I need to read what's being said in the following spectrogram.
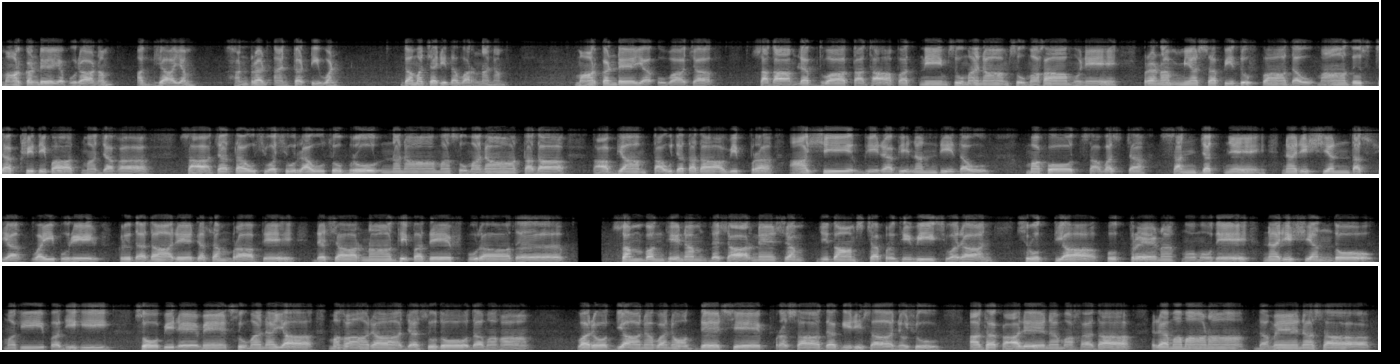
मार्कण्डेयपुराणम् अध्यायं hundred and thirty one. दमचरितवर्णनं. मार्कण्डेय उवाच सदां लब्ध्वा तथा पत्नीं सुमनां सुमहामुने प्रणम्य स पितुः पादौ मातुश्चक्षिदिपात्मजः सा च तौ श्वशुरौ शुभ्रूर्ननाम सुमना तदा। ताभ्यां तौ च तदा विप्र आशीर्भिरभिनन्दितौ। महोत्सवश्च सञ्जज्ञे नरिष्यन्तस्य वैपुरे कृददारे च सम्प्राप्ते दशार्णाधिपतेः पुरात् सम्बन्धिनं दशार्णेशं जितांश्च पृथिवीश्वरान् श्रुत्या पुत्रेण मुमुदे नरिष्यन्दो महीपतिः। सोऽपि रेमे सुमनया महाराजसुतोदमः वरोद्यानवनोद्देश्ये प्रसादगिरिसानुषु अध कालेन महदा रममाणा दमेन सा।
